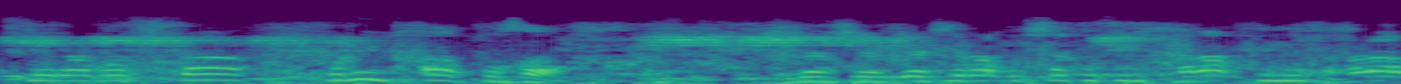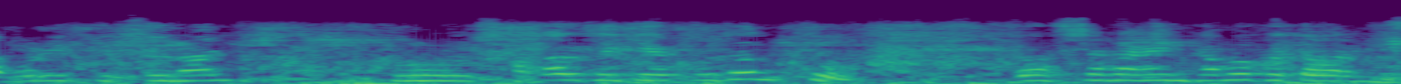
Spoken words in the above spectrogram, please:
দেশের অবস্থা খুবই খারাপ স্যার দেশের দেশের অবস্থা খুবই খারাপ, কোনো ভাড়াভুড়ি কিছু নাই। কোনো সকাল থেকে পর্যন্ত দশ টাকা ইনকামও করতে পারেনি।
